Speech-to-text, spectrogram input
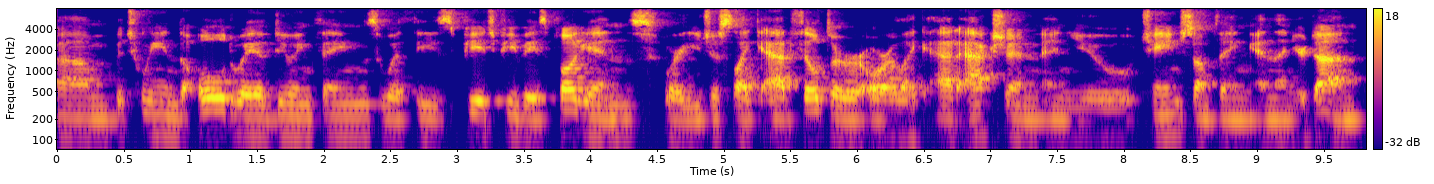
um, between the old way of doing things with these PHP based plugins where you just like add filter or like add action and you change something and then you're done.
